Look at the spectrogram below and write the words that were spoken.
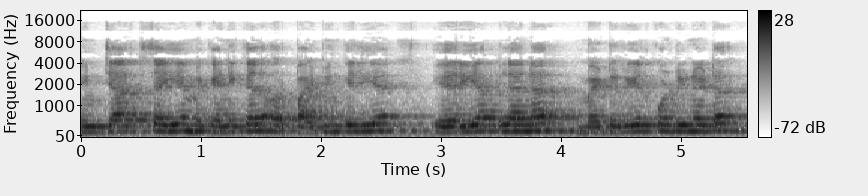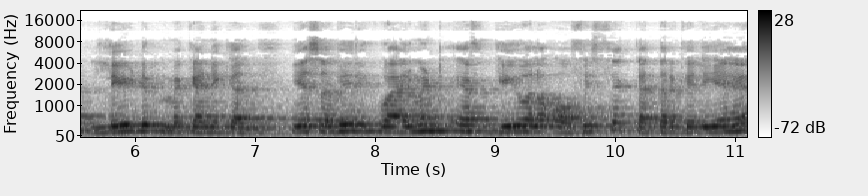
इंचार्ज चाहिए मैकेनिकल और पाइपिंग के लिए, area planner, material coordinator, lead mechanical. ये सभी रिक्वायरमेंट एफ़ घी वाला ऑफ़िस से कतर के लिए है।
